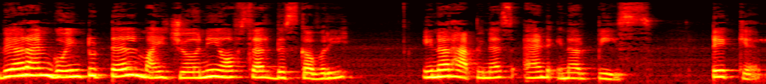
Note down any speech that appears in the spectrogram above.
where I'm going to tell my journey of self discovery inner happiness and inner peace. Take care.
